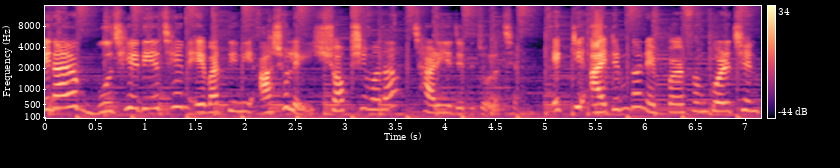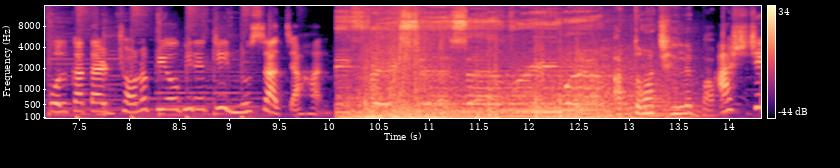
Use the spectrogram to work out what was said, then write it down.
এ নায়ক বুঝিয়ে দিয়েছেন এবার তিনি আসলেই সব সীমানা ছাড়িয়ে যেতে চলেছেন। একটি আইটেম গানে পারফর্ম করেছেন কলকাতার জনপ্রিয় অভিনেত্রী নুসরাত জাহান। আর তোমার ছেলে আসছে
